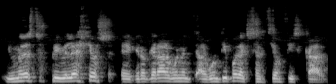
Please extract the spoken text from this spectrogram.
Y uno de estos privilegios eh, creo que era algún, algún, tipo de exención fiscal.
